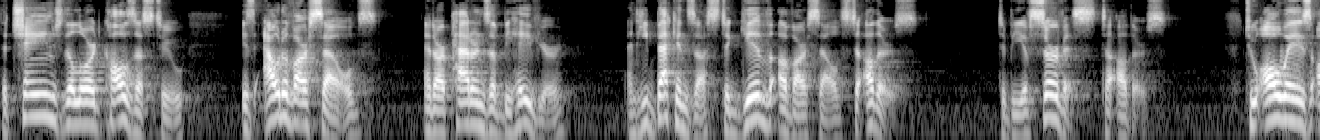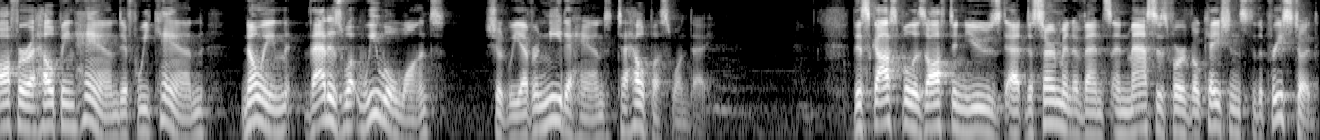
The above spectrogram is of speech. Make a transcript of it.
The change the Lord calls us to is out of ourselves and our patterns of behavior, and He beckons us to give of ourselves to others, to be of service to others to always offer a helping hand if we can, knowing that is what we will want should we ever need a hand to help us one day. This gospel is often used at discernment events and masses for vocations to the priesthood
